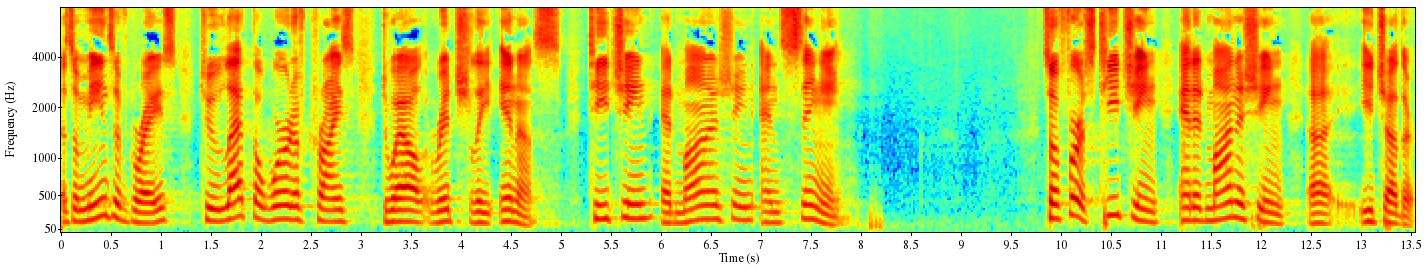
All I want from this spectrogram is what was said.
as a means of grace to let the word of Christ dwell richly in us, teaching, admonishing, and singing. So, first, teaching and admonishing uh, each other.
